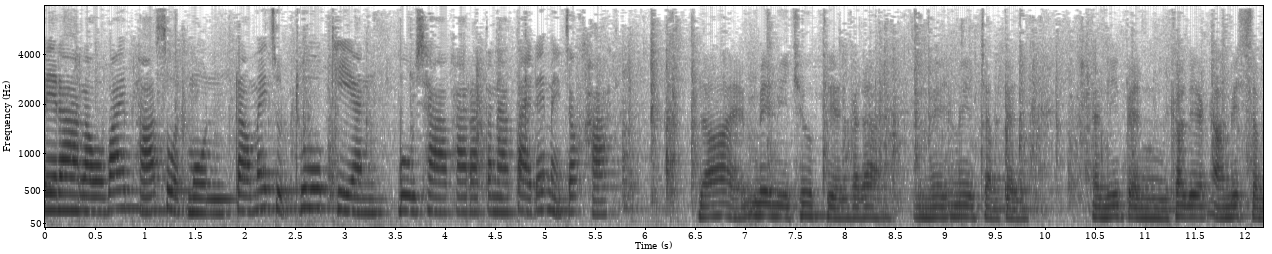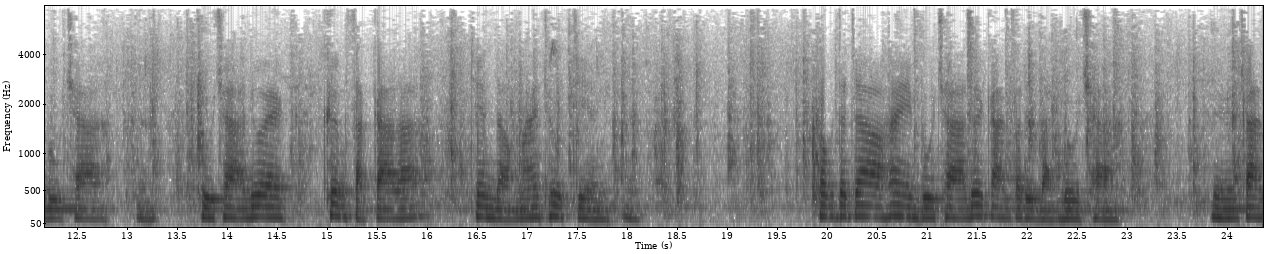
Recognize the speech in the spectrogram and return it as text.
เวลาเราไหว้พระสวดมนต์เราไม่จุดธูปเทียน บูชาพระรัตนตรัยได้ไหมเจ้าคะได้ไม่มีชูบเทียนก็ได้ ไม่ไม่จำเป็น อันนี้เป็นก็เรียกอามิสบูชา บูชาด้วยเครื่องสักการะ เช่นดอกไม้ทูบเทียนพระพุทธเจ้าให้บูชาด้วยการปฏิบัติบูชาคือการ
